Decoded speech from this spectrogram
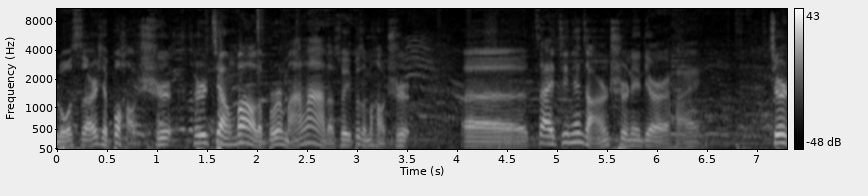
螺丝而且不好吃，它是酱爆的，不是麻辣的，所以不怎么好吃。呃，在今天早上吃那地儿还，今儿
